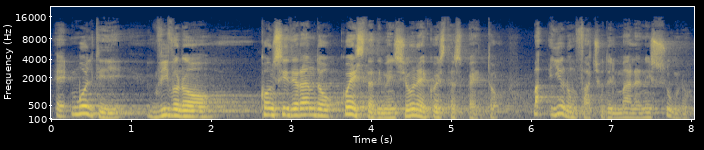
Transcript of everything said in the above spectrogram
E molti vivono considerando questa dimensione e questo aspetto, ma io non faccio del male a nessuno.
